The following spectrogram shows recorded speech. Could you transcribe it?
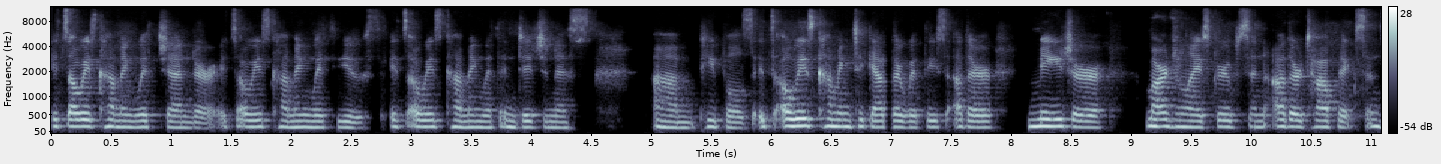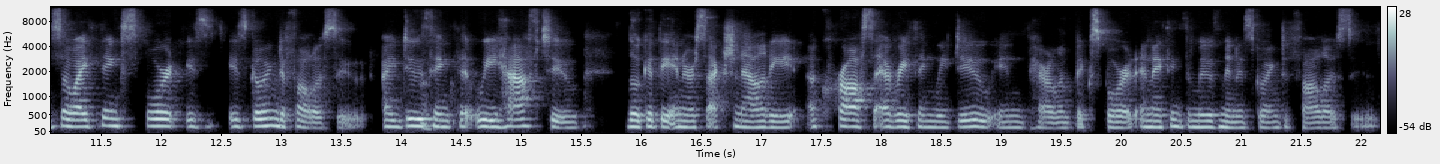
It's always coming with gender. It's always coming with youth. It's always coming with indigenous um, peoples. It's always coming together with these other major marginalized groups and other topics. And so I think sport is, is going to follow suit. I do think that we have to look at the intersectionality across everything we do in Paralympic sport. And I think the movement is going to follow suit.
